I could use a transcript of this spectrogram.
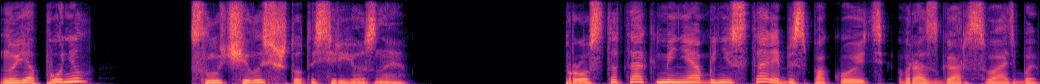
Но я понял, случилось что-то серьезное. Просто так меня бы не стали беспокоить в разгар свадьбы.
